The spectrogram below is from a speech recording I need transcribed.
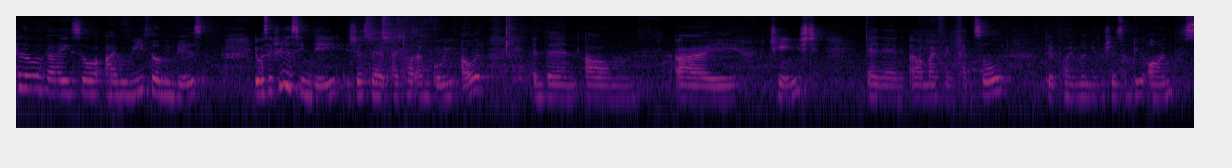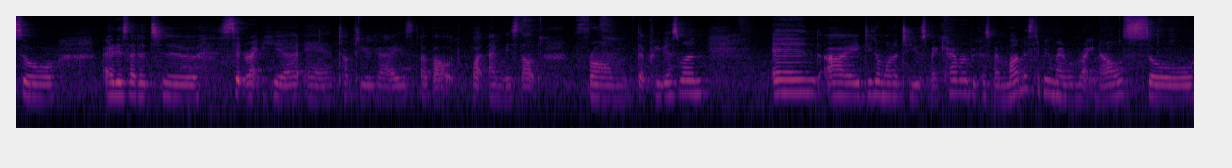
Hello guys, so I'm refilming this. It was actually the same day, it's just that I thought I'm going out and then um, I changed and then uh, my friend cancelled the appointment because she had something on. So I decided to sit right here and talk to you guys about what I missed out from the previous one. And I didn't want to use my camera because my mom is sleeping in my room right now, so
